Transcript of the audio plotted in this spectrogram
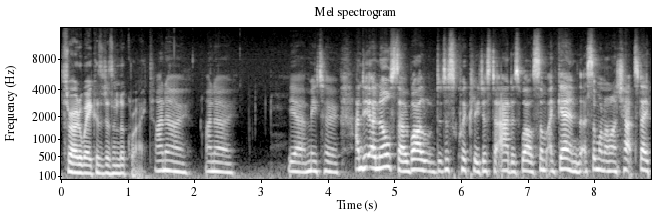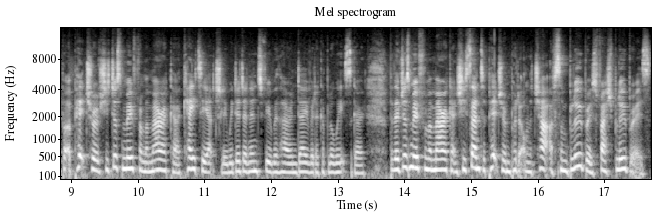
throw it away because it doesn't look right. I know. I know. Yeah, me too. And and also, while just quickly, just to add as well, some again, someone on our chat today put a picture of. She's just moved from America. Katie, actually, we did an interview with her and David a couple of weeks ago. But they've just moved from America, and she sent a picture and put it on the chat of some blueberries, fresh blueberries.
